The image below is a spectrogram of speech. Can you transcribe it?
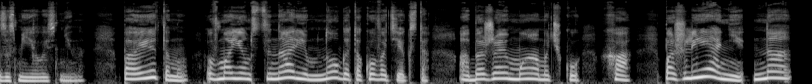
засмеялась Нина. «Поэтому в моем сценарии много такого текста. Обожаю мамочку. Ха. Пошли они на...»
